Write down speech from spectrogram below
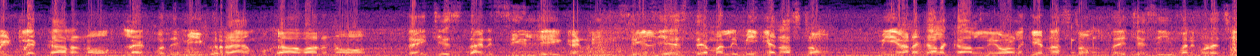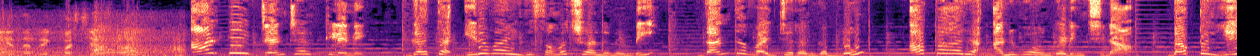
మెట్లెక్కాలనో లేకపోతే మీకు ర్యాంప్ కావాలనో దయచేసి దాన్ని సీల్ చేయకండి. సీల్ చేస్తే మళ్ళీ మీకే నష్టం. మీ వెనకాల కాలనీ వాళ్ళకే నష్టం. దయచేసి ఈ పని కూడా చేయొద్దని రిక్వెస్ట్ చేస్తాను. ఆర్టీ డెంటల్ క్లినిక్ గత ఇరవై ఐదు సంవత్సరాల నుండి దంత వైద్య రంగంలో అపార అనుభవం గడించిన డాక్టర్ ఏ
